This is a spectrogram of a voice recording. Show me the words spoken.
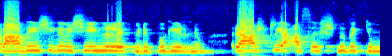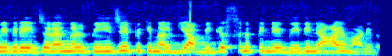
പ്രാദേശിക വിഷയങ്ങളിലെ പിടിപ്പുകീടിനും രാഷ്ട്രീയ അസഹിഷ്ണുതയ്ക്കുമെതിരെ ജനങ്ങൾ ബി ജെ പിക്ക് നൽകിയ വികസനത്തിന്റെ വിധിന്യായമാണിത്.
